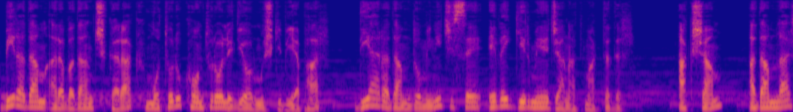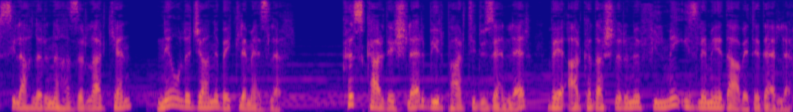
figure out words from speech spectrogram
bir adam arabadan çıkarak motoru kontrol ediyormuş gibi yapar, diğer adam Dominic ise eve girmeye can atmaktadır. Akşam, adamlar silahlarını hazırlarken, ne olacağını beklemezler. Kız kardeşler bir parti düzenler ve arkadaşlarını filme izlemeye davet ederler.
